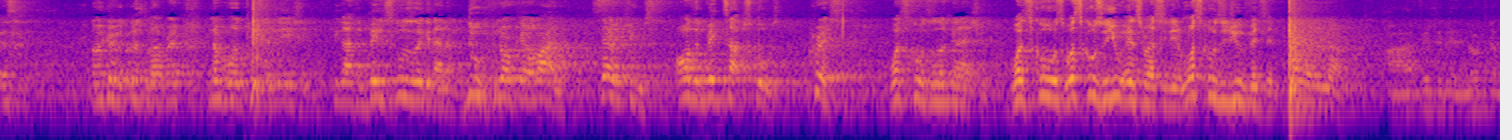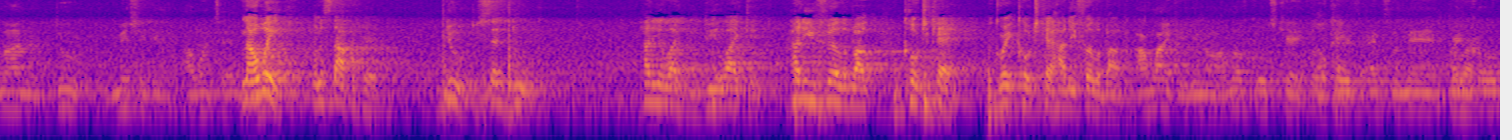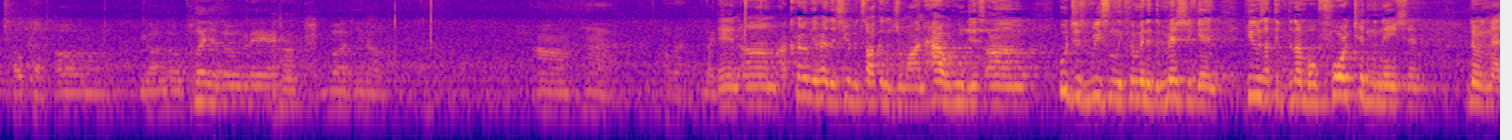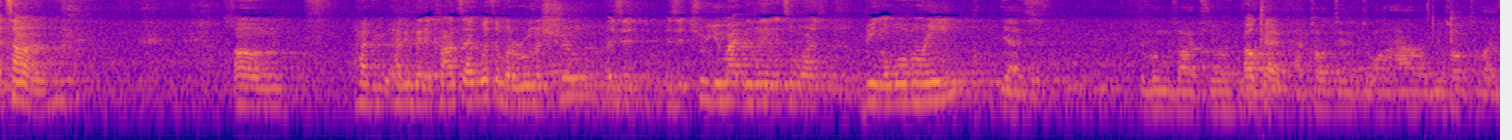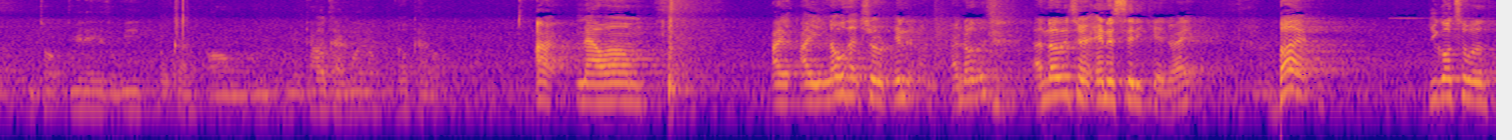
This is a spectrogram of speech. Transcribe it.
Because I'm here with Chris Melvin, number one kid in the nation. He got the big schools looking at him. Duke, North Carolina, Syracuse, all the big top schools. Chris, what schools are looking at you? What schools? What schools are you interested in? What schools did you visit? I want to know. Uh, I visited North Carolina, Duke, Michigan. I went to. Now wait, I'm gonna stop it here. Duke, you said Duke. How do you like Duke? Do you like it? How do you feel about Coach K? The great Coach K. How do you feel about it? I like it. You know, I love Coach K. Coach Okay. K is an excellent man, great Alright. coach. Okay. Um, you got little players over there, Uh-huh. but you know. Um, ah, All right. Next And um, I currently heard that you've been talking to Juwan Howard, who just um, who just recently committed to Michigan. He was, I think, the number four kid in the nation during that time. um, have you have you been in contact with him? Or the rumors true? Is it is it true you might be leaning towards being a Wolverine? yes. The rumors are true. Okay. I talked to Juwan Howard. We talked to like we talked three days a week. Okay. Um, I'm in contact Okay. with him. Okay. All right. Now, um, I I know that you're in. I know that I know that you're an inner city kid, right? But you go to a,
